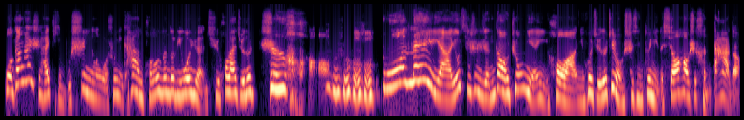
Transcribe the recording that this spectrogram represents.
我刚开始还挺不适应的，我说你看朋友们都离我远去，后来觉得真好，多累呀！尤其是人到中年以后啊，你会觉得这种事情对你的消耗是很大的。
